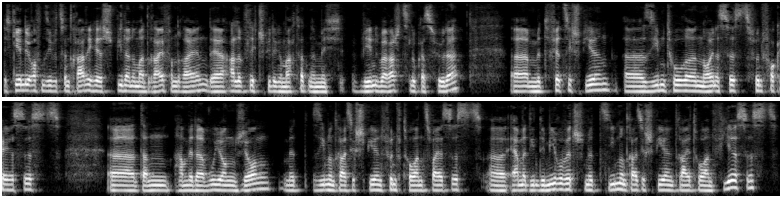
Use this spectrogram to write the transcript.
ich gehe in die offensive Zentrale. Hier ist Spieler Nummer drei von dreien, der alle Pflichtspiele gemacht hat, nämlich wen überrascht's? Lukas Höhler äh, mit 40 Spielen, äh, sieben Tore, neun Assists, fünf Hockey-Assists. Äh, dann haben wir da Wu Yong Jeong mit 37 Spielen, fünf Toren, zwei Assists. Äh, Ermedin Demirovic mit 37 Spielen, drei Toren, vier Assists.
